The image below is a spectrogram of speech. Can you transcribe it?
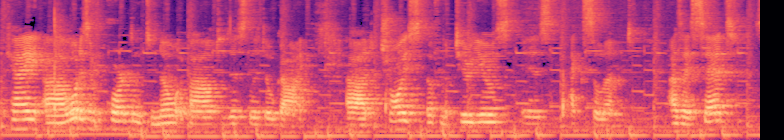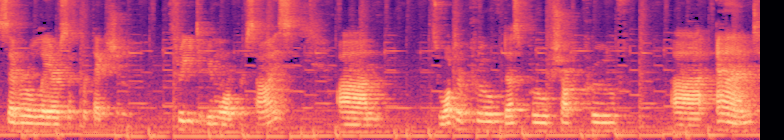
Okay, uh, what is important to know about this little guy? Uh, the choice of materials is excellent. As I said, several layers of protection, three to be more precise. Um, it's waterproof, dustproof, shockproof, uh, and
